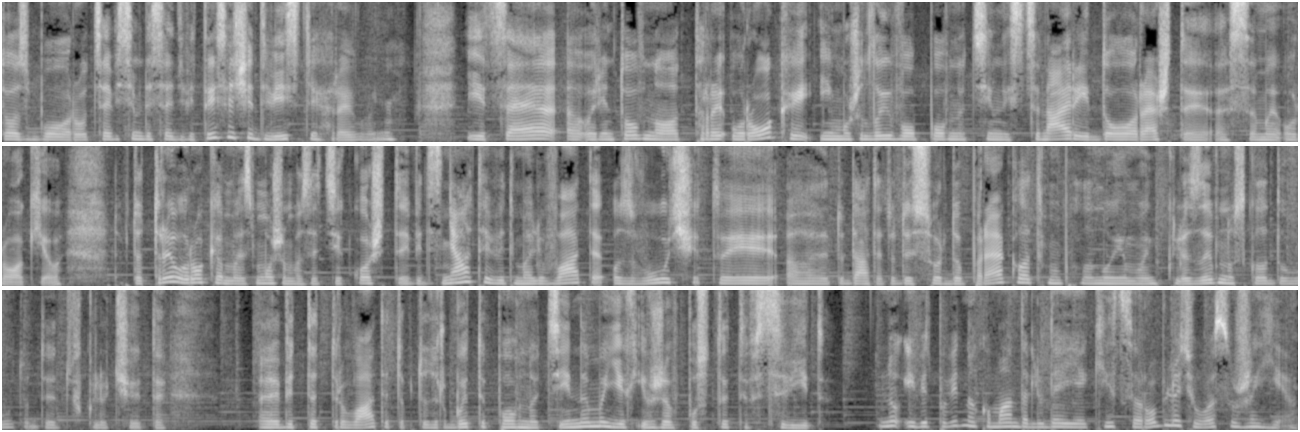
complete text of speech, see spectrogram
до збору, це 82 тисячі 200 гривень. І це е, орієнтовно три уроки і, можливо, повноцінний сценарій до решти семи уроків. Тобто три уроки ми зможемо за ці кошти відзняти, відмалювати, озвучити, додати туди сурдопереклад. Ми плануємо інклюзивну складову туди включити. Е, відтитрувати, тобто зробити повноцінними їх і вже впустити в світ. Ну і відповідно команда людей, які це роблять, у вас вже є.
